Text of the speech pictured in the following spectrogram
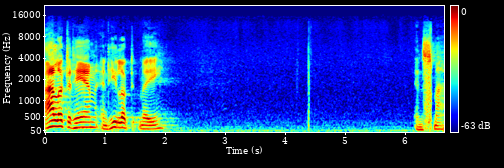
I looked at him, and he looked at me and smiled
